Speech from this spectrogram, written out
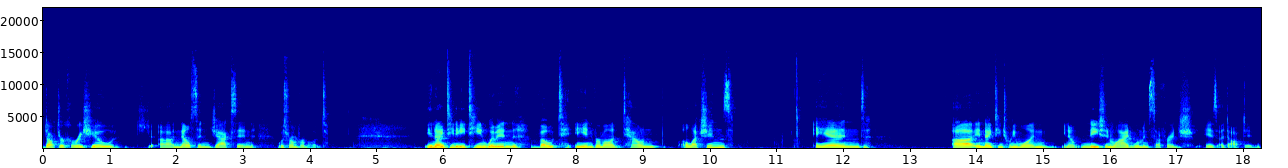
Dr. Horatio uh, Nelson Jackson, was from Vermont. In 1918, women vote in Vermont town elections. And uh, in 1921, you know, nationwide women's suffrage is adopted.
